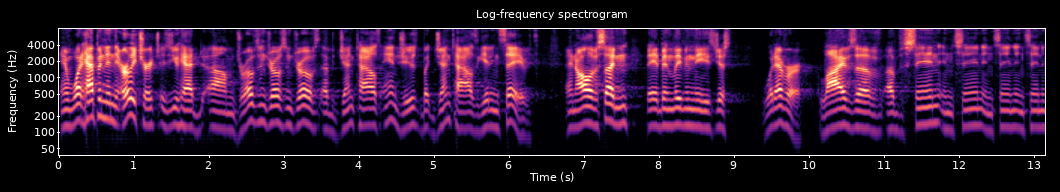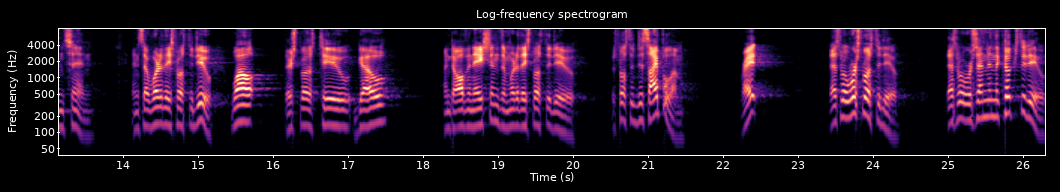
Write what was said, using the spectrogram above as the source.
And what happened in the early church is you had um, droves and droves and droves of Gentiles and Jews, but Gentiles getting saved. And all of a sudden, they had been living these just whatever lives of, of sin and sin and sin and sin and sin. And so, what are they supposed to do? Well, they're supposed to go into all the nations, and what are they supposed to do? They're supposed to disciple them, right? That's what we're supposed to do. That's what we're sending the cooks to do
